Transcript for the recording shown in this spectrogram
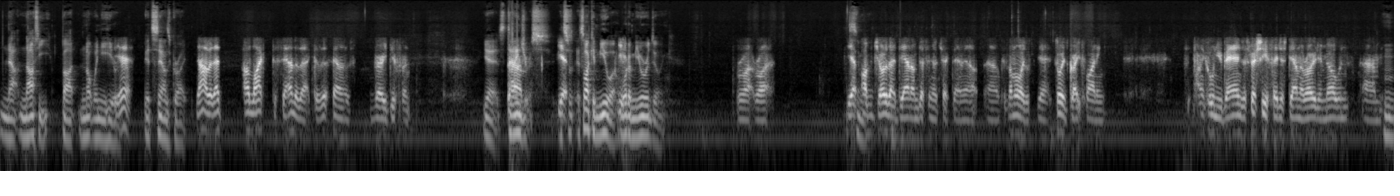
nut- nutty, but not when you hear it. Yeah. It sounds great. No, but that I like the sound of that because it sounds very different. Yeah, it's Um, dangerous. It's, it's like a Muir. Yeah. What a Muir doing. Right, right. Yeah, I've jotted that down. I'm definitely gonna check them out because I'm always yeah, it's always great finding finding cool new bands, especially if they're just down the road in Melbourne. Um, Hmm.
